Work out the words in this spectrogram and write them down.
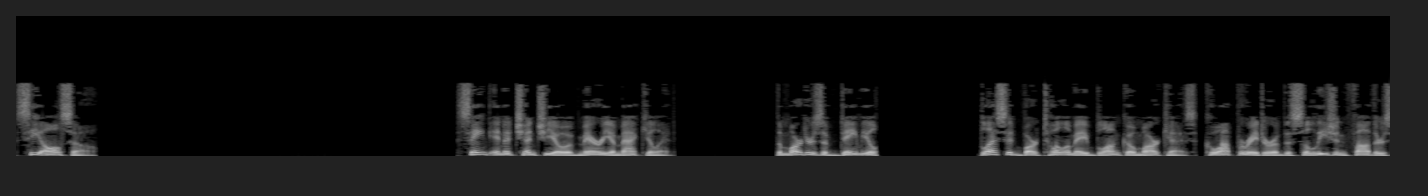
See also Saint Inocencio of Mary Immaculate the Martyrs of Daimiel Blessed Bartolomé Blanco Márquez, cooperator of the Salesian Fathers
